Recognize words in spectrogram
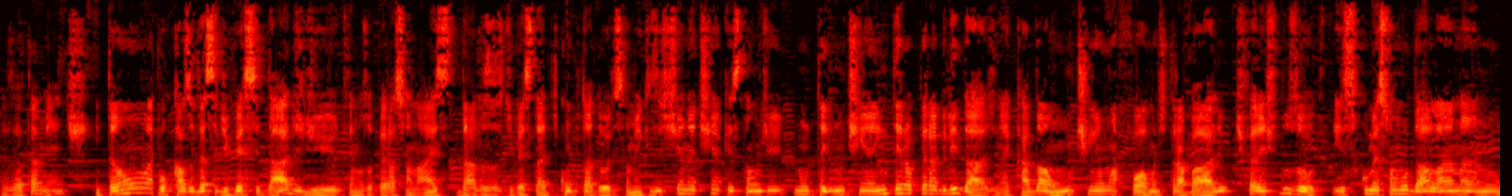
Exatamente. Então, por causa dessa diversidade de temas operacionais, dadas as diversidade de computadores também que existia, né, tinha a questão de não, ter, não tinha interoperabilidade, né? Cada um tinha uma forma de trabalho diferente dos outros. Isso começou a mudar lá na, no,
